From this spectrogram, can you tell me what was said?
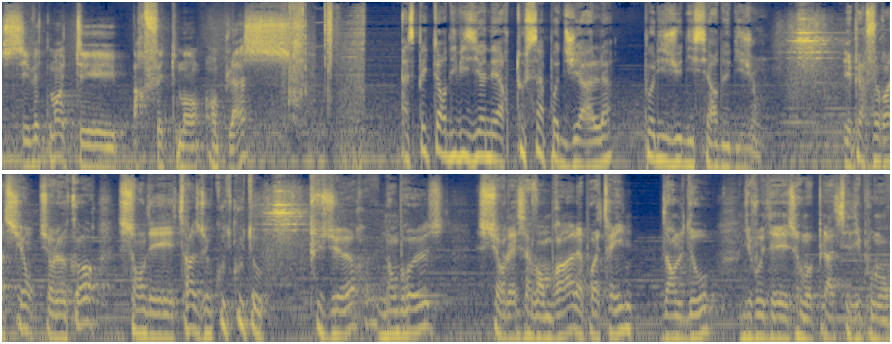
Ses vêtements étaient parfaitement en place. Inspecteur divisionnaire Toussaint Podgial, police judiciaire de Dijon. Les perforations sur le corps sont des traces de coups de couteau. Plusieurs, nombreuses, sur les avant-bras, la poitrine, dans le dos, au niveau des omoplates et des poumons.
